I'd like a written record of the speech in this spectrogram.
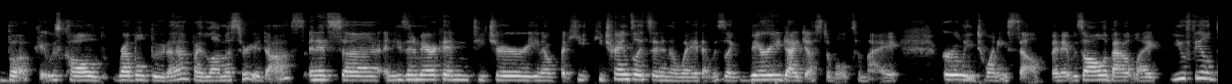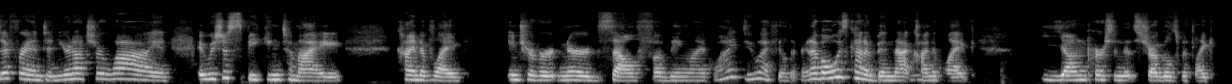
book. It was called Rebel Buddha by Lama Surya Das, and it's uh, and he's an American teacher, you know, but he he translates it in a way that was like very digestible to my early 20s self, and it was all about like you feel different and you're not sure why, and it was just speaking to my kind of like introvert nerd self of being like why do i feel different? I've always kind of been that kind of like young person that struggles with like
